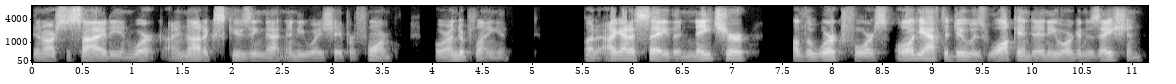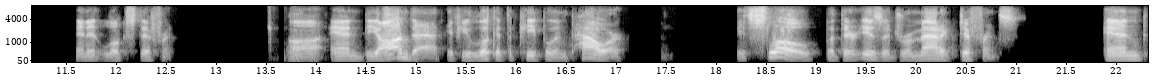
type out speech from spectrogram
in our society and work. I'm not excusing that in any way, shape, or form, or underplaying it. But I got to say, the nature of the workforce, all you have to do is walk into any organization and it looks different. Uh, and beyond that, if you look at the people in power, it's slow, but there is a dramatic difference. And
